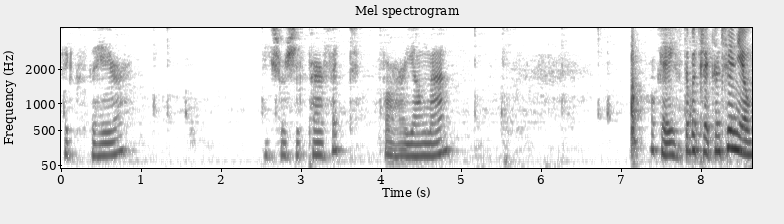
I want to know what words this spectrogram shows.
Fix the hair make sure she's perfect for her young man. Okay, then we click continue.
